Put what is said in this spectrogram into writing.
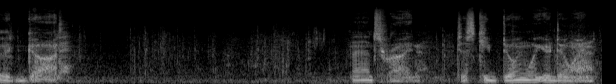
Good God. That's right. Just keep doing what you're doing.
